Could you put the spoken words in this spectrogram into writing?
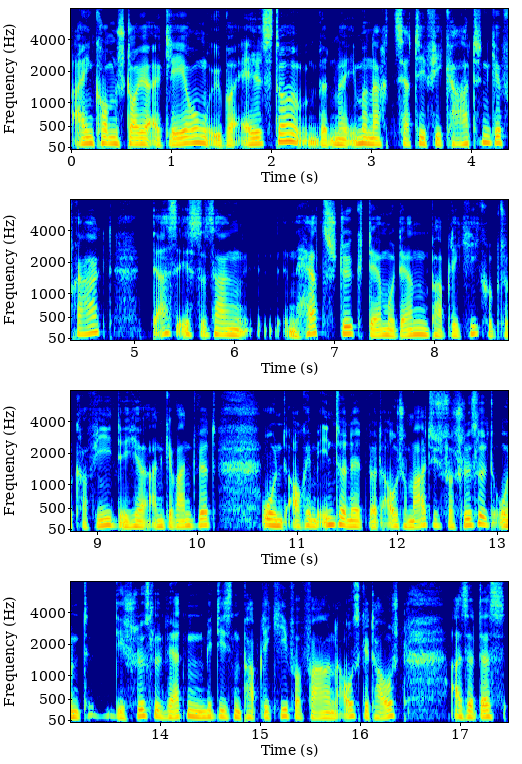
Einkommensteuererklärung über Elster wird man immer nach Zertifikaten gefragt. Das ist sozusagen ein Herzstück der modernen Public Key Kryptographie, die hier angewandt wird. Und auch im Internet wird automatisch verschlüsselt und die Schlüssel werden mit diesen Public Key Verfahren ausgetauscht. Also das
